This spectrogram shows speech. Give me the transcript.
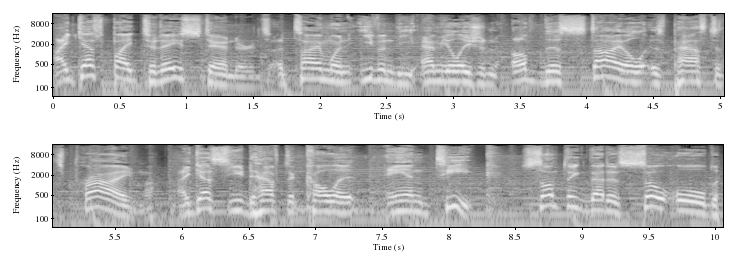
I guess by today's standards, a time when even the emulation of this style is past its prime. I guess you'd have to call it antique. Something that is so old,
